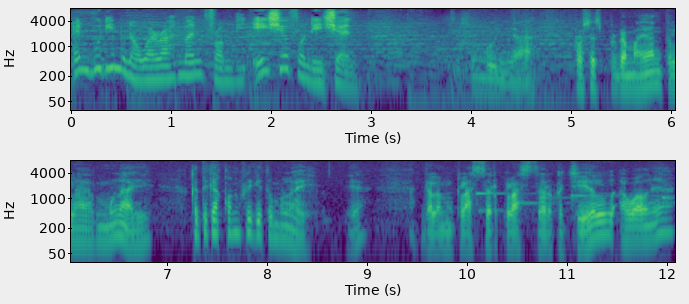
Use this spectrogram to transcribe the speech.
and Budi Munawar Rahman from the Asia Foundation. Sesungguhnya proses perdamaian telah mulai ketika konflik itu mulai, ya. Dalam klaster-klaster kecil awalnya,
